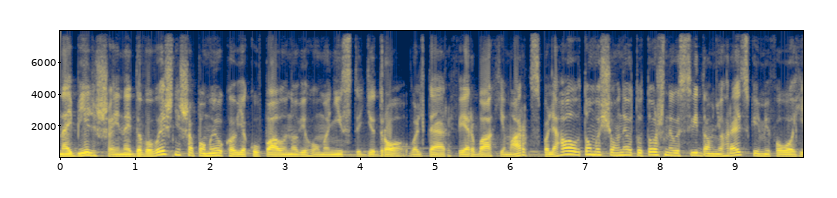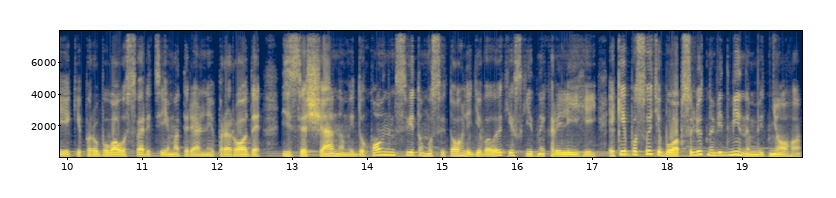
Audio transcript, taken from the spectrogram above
Найбільша і найдивовижніша помилка, в яку впали нові гуманісти Дідро, Вольтер, Фєрбах і Маркс, полягала в тому, що вони ототожнили світ давньогрецької міфології, який перебував у сфері цієї матеріальної природи, зі священним і духовним світом у світогляді великих східних релігій, який по суті був абсолютно відмінним від нього.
